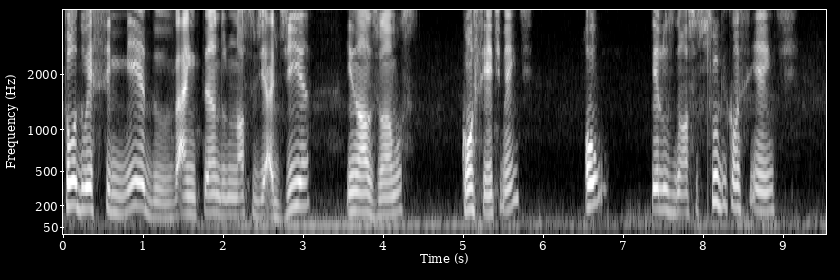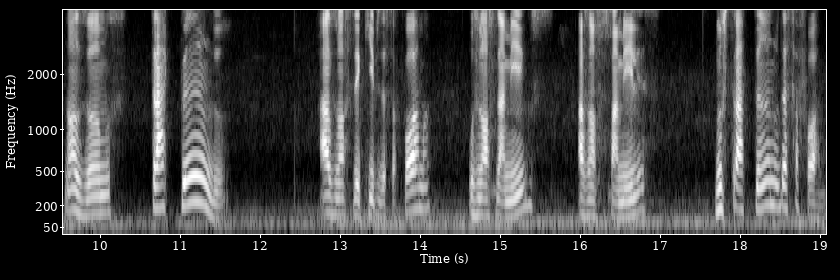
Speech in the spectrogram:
Todo esse medo vai entrando no nosso dia a dia e nós vamos conscientemente ou pelos nossos subconscientes, nós vamos tratando as nossas equipes dessa forma, os nossos amigos, as nossas famílias, nos tratando dessa forma.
